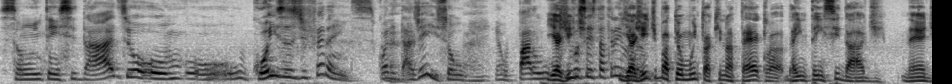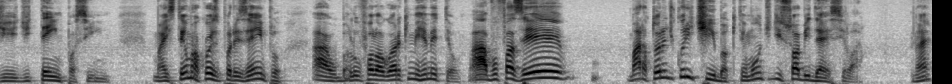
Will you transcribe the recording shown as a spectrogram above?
são intensidades ou, ou- ou- coisas diferentes. Qualidade é, isso, é o, é o para o E a que gente- você está treinando. E a gente bateu muito aqui na tecla da intensidade, né? De, de tempo, assim. Mas tem uma coisa, por exemplo, ah, o Balu falou agora que me remeteu. Ah, vou fazer maratona de Curitiba, que tem um monte de sobe e desce lá, né?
